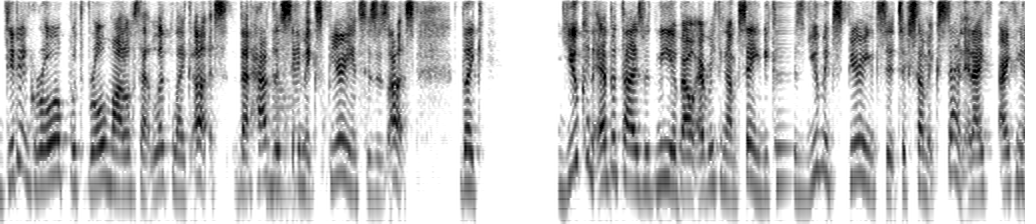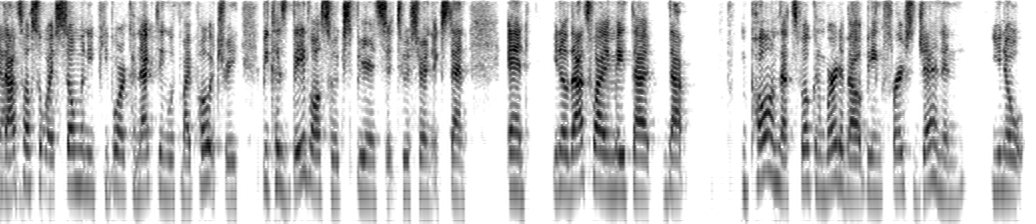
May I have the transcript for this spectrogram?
didn't grow up with role models that look like us, that have no. the same experiences as us. Like you can empathize with me about everything I'm saying because you've experienced it to some extent. And I, I think yeah. that's also why so many people are connecting with my poetry because they've also experienced it to a certain extent. And, you know, that's why I made that that poem, that spoken word about being first gen and, you know,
